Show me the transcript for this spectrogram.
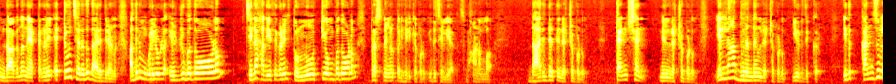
ഉണ്ടാകുന്ന നേട്ടങ്ങളിൽ ഏറ്റവും ചെറുത് ദാരിദ്ര്യമാണ്. അതിനു മുകളിലുള്ള എഴുപതോളം ചില ഹദീസുകളിൽ തൊണ്ണൂറ്റിയൊമ്പതോളം പ്രശ്നങ്ങൾ പരിഹരിക്കപ്പെടും. ഇത് ചെല്ലിയാൽ. സുബാനല്ല ദാരിദ്ര്യത്തിന് രക്ഷപ്പെടും. ടെൻഷനിൽ രക്ഷപ്പെടും. എല്ലാ ദുരന്തങ്ങളും രക്ഷപ്പെടും. ഈ ഒരു ദിക്കർ ഇത് കൻസുൽ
